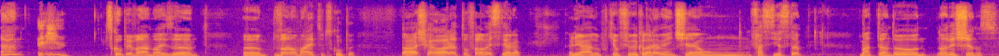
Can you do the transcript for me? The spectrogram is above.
Desculpa, Ivan, mas. Uh, uh, Ivan Almaito, desculpa. Eu acho que agora tu falou besteira, tá ligado? Porque o filme claramente é um fascista matando nordestinos.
